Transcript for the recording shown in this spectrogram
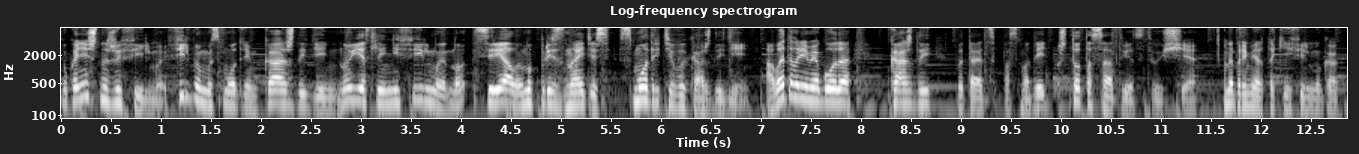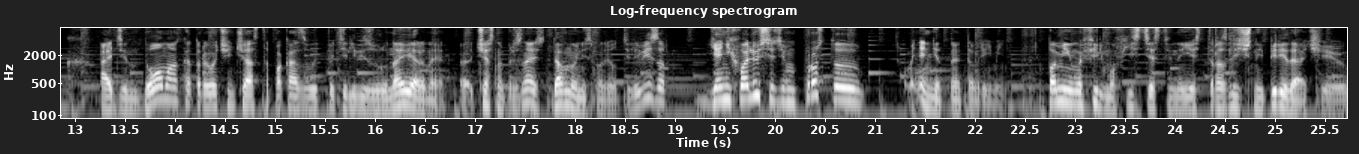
Ну, конечно же, фильмы. Фильмы мы смотрим каждый день. Ну, если не фильмы, но сериалы, ну, признайтесь, смотрите вы каждый день. А в это время года каждый пытается посмотреть что-то соответствующее. Например, такие фильмы, как «Один дома», которые очень часто показывают по телевизору, наверное. Э, Честно признаюсь, давно не смотрел телевизор. Я не хвалюсь этим, просто у меня нет на это времени. Помимо фильмов, естественно, есть различные передачи,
